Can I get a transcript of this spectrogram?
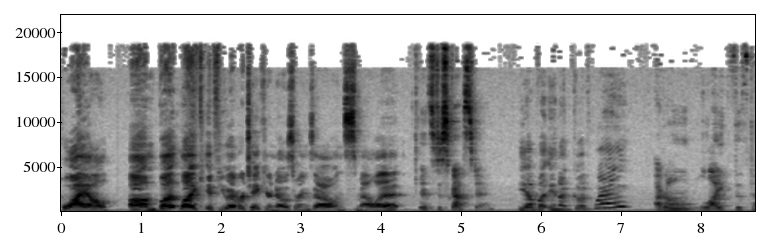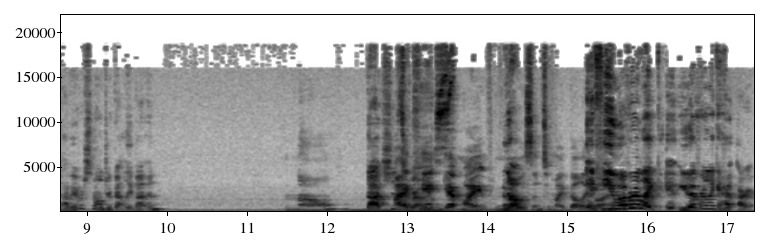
while. Um, but like if you ever take your nose rings out and smell it. It's disgusting. Yeah, but in a good way? I don't like the. Have you ever smelled your belly button? No. That's just I gross. can't get my No. nose into my belly If button. you ever like, if you ever like have, all right.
